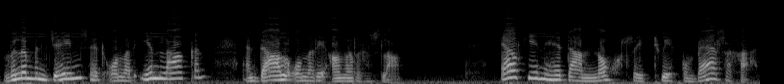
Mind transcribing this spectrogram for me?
Willem en James het onder een laken en Daal onder die ander geslaap. Elkeen het dan nog sy twee komberse gehad.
